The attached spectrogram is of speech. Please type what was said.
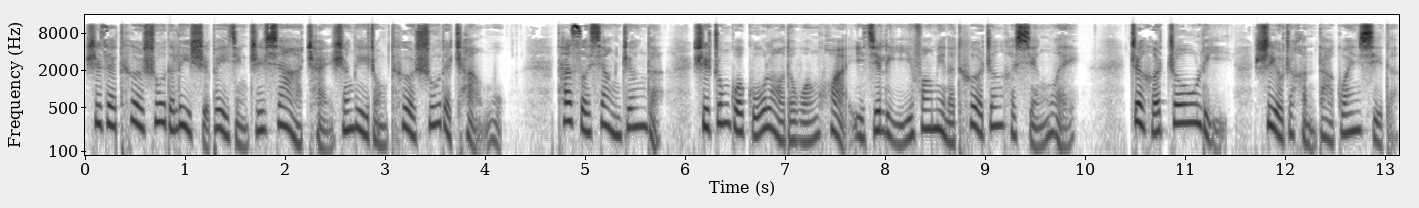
是在特殊的历史背景之下产生的一种特殊的产物，它所象征的是中国古老的文化以及礼仪方面的特征和行为，这和周礼是有着很大关系的。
